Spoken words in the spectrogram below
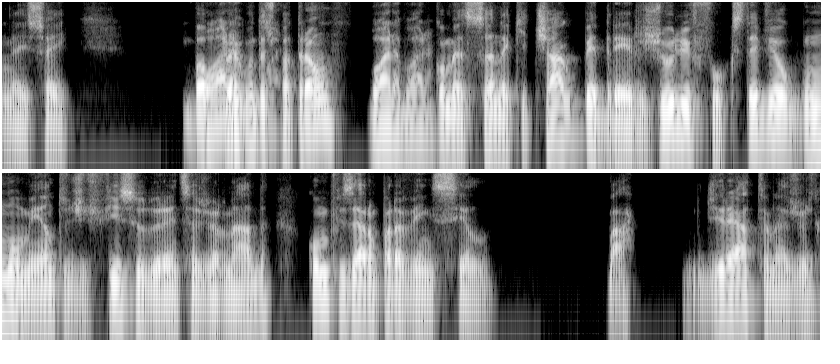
É isso aí. Vamos para Bora? de patrão? Bora, bora. Começando aqui, Thiago Pedreiro, Júlio e Fux, teve algum momento difícil durante essa jornada? Como fizeram para vencê-lo? Bah, direto, né, Júlio?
